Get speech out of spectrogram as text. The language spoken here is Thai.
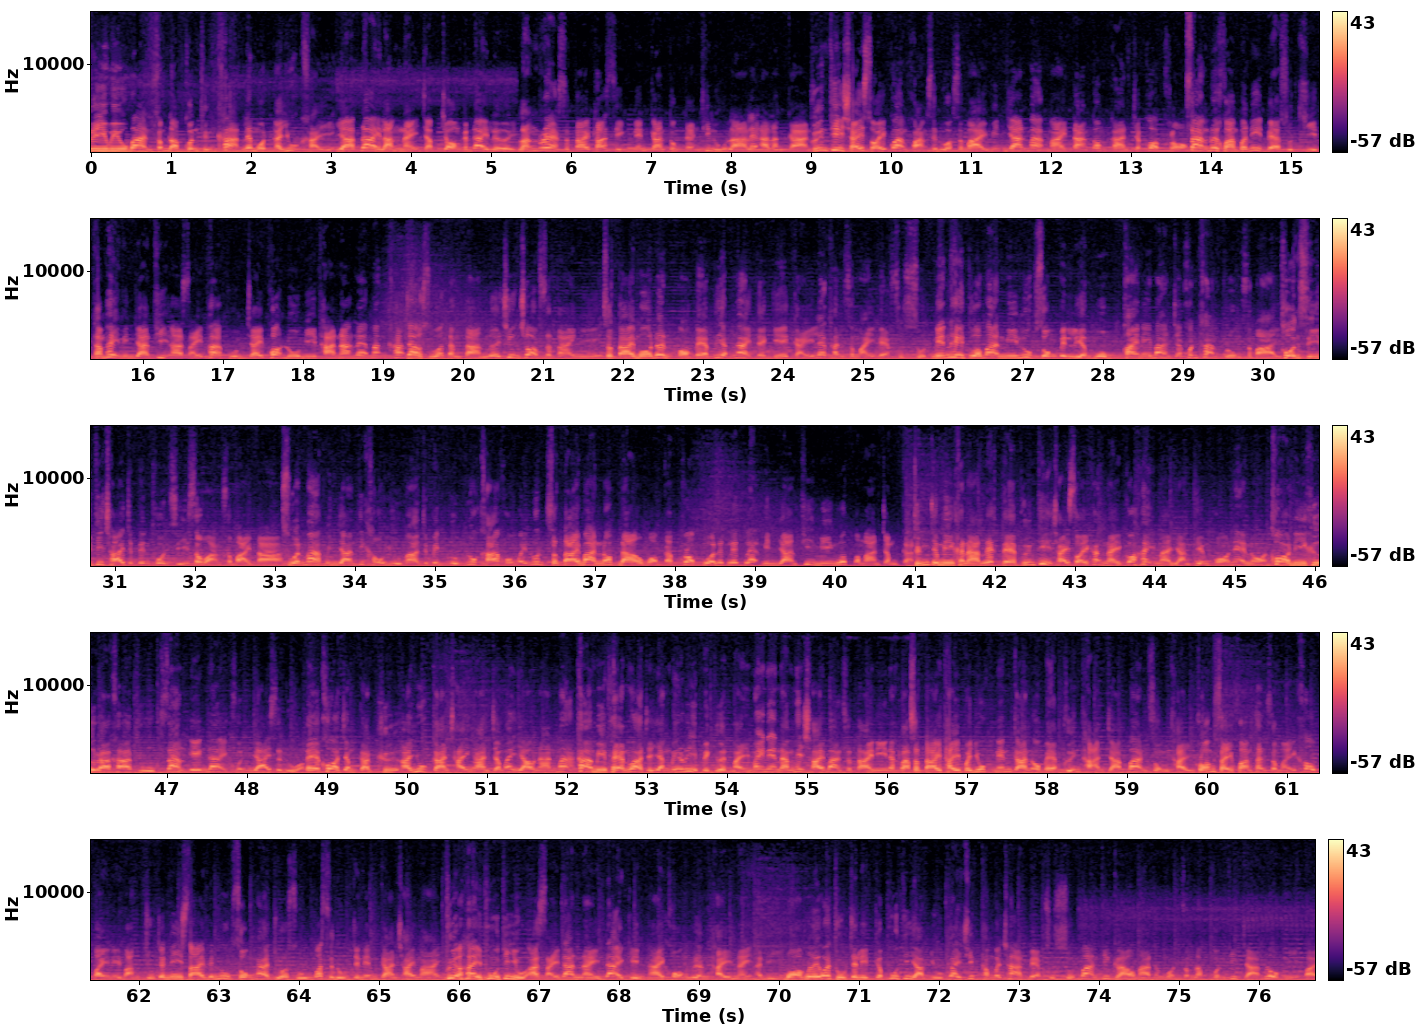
รีวิวบ้านสำหรับคนถึงคาดและหมดอายุไข อยากได้หลังไหนจับจองกันได้เลย หลังแรกสไตล์คลาสสิกเน้นการตกแต่งที่หรูหราและอลังการ พื้นที่ใช้สอยกว้างขวางสะดวกสบาย วิญญาณมากมายต่างต้องการจะครอบครอง สร้างด้วยความประณีตแบบสุดขีดทำให้วิญญาณที่อาศัยภาคภูมิใจ เพราะดูมีฐานะและมั่งคั่งเจ้าสัวต่างๆ เลยชื่นชอบสไตล์นี้ สไตล์โมเดิร์นออกแบบเรียบง่าย แต่เก๋ไก๋และทันสมัยแบบสุดๆ เน้นให้ตัวบ้านมีรูปทรงเป็นเหลี่ยมมุม ภายในบ้านจะค่อนข้างโปร่งสบาย โทนสีที่ใช้จะเป็นโทนสีสว่างสบายตา ส่วนมากวิญญาณที่เขาอยู่มาจะเป็นกลุ่มลูกค้าของวัยรุ่นสไตล์บ้านนอกดาวเหมาะกับครอบครัวเล็ก ๆ และวิญญาณที่มีงบประมาณจำกัด ถึงจะมีขนาดเล็กแต่พื้นที่ใช้สอยข้างในก็ให้มาอย่างเพียงพอแน่นอน ข้อดีคือราคาถูกสร้างเองได้ขนย้ายสะดวก แต่ข้อจำกัดคืออายุการใช้งานจะไม่ยาวนานมาก ถ้ามีแผนว่าจะยังไม่รีบไปเกิดใหม่ ไม่แนะนำให้ใช้บ้านสไตล์นี้นะครับ สไตล์ไทยประยุกต์เน้นการออกแบบพื้นฐานจากบ้านทรงไทยพร้อมใส่ความทันสมัยเข้าไปในบางจุดจะดีไซน์เป็นรูปทรงหน้าจั่วสูง วัสดุจะเน้นการใช้ไม้ เพื่อให้ผู้ที่อยู่อาศัยด้านในได้กลิ่นอายของเรือนไทยในอดีต บอกเลยว่าถูกจริตกับผู้ที่อยากอยู่ใกล้ชิดธรรมชาติแบบสุดๆ บ้านที่กล่าวมาทั้งหมดสำหรับคนที่จากโลกนี้ไป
